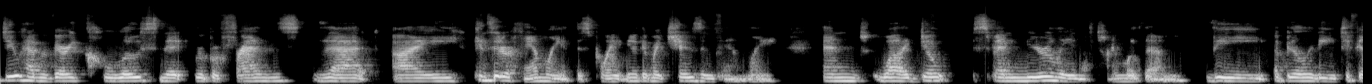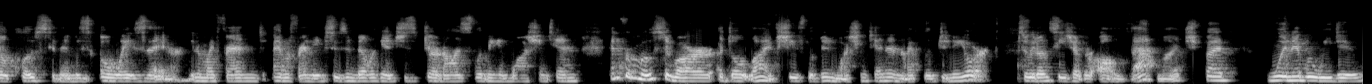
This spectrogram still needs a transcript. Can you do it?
do have a very close knit group of friends that I consider family at this point. You know, they're my chosen family. And while I don't spend nearly enough time with them, the ability to feel close to them is always there. You know, my friend, I have a friend named Susan Milligan. She's a journalist living in Washington. And for most of our adult lives, she's lived in Washington and I've lived in New York. So we don't see each other all that much. But whenever we do,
